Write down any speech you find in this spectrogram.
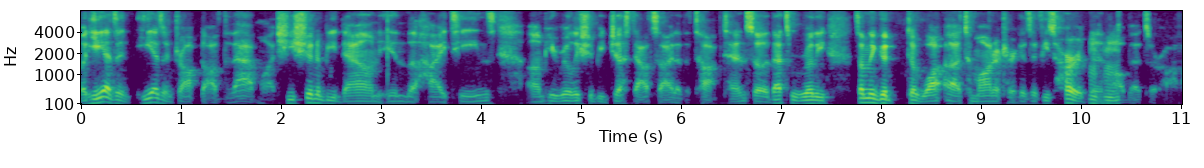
But he hasn't he hasn't dropped off that much. He shouldn't be down in the high teens. Um, he really should be just outside of the top ten. So that's really something good to uh, to monitor because if he's hurt, then mm-hmm. all bets are off.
